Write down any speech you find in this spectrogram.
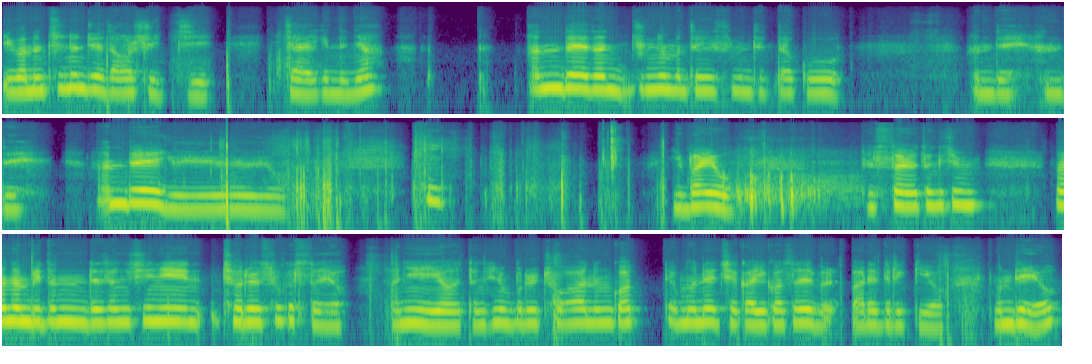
이거는 7년 뒤에 나갈 수 있지. 이제 알겠느냐? 안 돼, 난 6년만 더 있으면 된다고. 안 돼, 안 돼, 안 돼, 유유유유. 이봐요. 됐어요. 당신만은 믿었는데 당신이 저를 속였어요. 아니에요. 당신은 물을 좋아하는 것 때문에 제가 이것을 말- 말해드릴게요. 뭔데요?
